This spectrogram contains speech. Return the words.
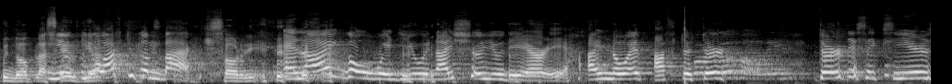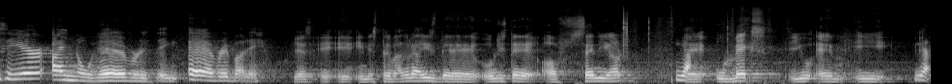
to know Plasencia. you have to come back. Sorry. And I go with you and I show you the area. I know it after thir- 36 years here, I know everything, everybody. yes, i- i- in Extremadura is the University of Senior, Yeah. the UMEX, U-M-E. Yeah.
